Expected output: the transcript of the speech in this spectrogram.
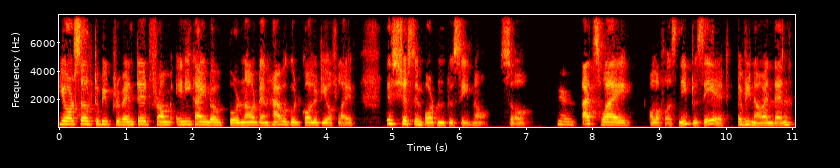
yourself to be prevented from any kind of burnout and have a good quality of life it's just important to say no. So yeah. That's why all of us need to say it every now and then.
